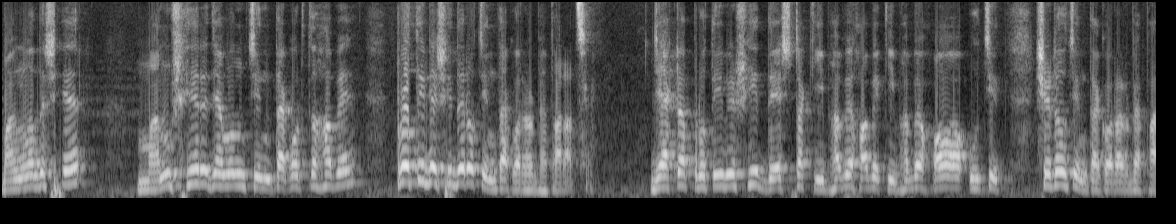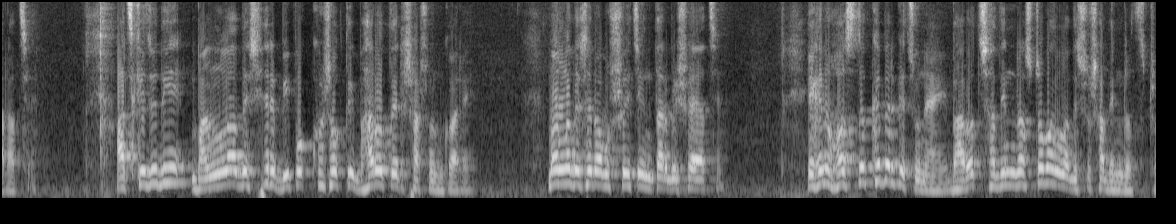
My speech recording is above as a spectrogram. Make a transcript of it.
বাংলাদেশের মানুষের যেমন চিন্তা করতে হবে, প্রতিবেশীদেরও চিন্তা করার ব্যাপার আছে। যে একটা প্রতিবেশী দেশটা কীভাবে হবে, কীভাবে হওয়া উচিত, সেটাও চিন্তা করার ব্যাপার আছে। আজকে যদি বাংলাদেশের বিপক্ষ শক্তি ভারতের শাসন করে, বাংলাদেশের অবশ্যই চিন্তার বিষয় আছে। এখানে হস্তক্ষেপের কিছু নেই, ভারত স্বাধীন রাষ্ট্র, বাংলাদেশও স্বাধীন রাষ্ট্র।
